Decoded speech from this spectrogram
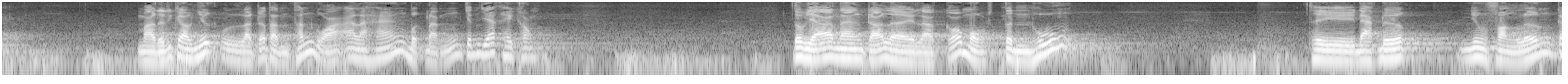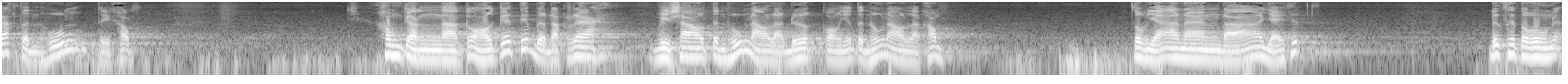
Mà đỉnh cao nhất là trở thành thánh quả a la hán bậc đẳng chánh giác hay không? Tôn giả a nan trả lời là có một tình huống thì đạt được, nhưng phần lớn các tình huống thì không. Không cần à, câu hỏi kế tiếp được đặt ra vì sao tình huống nào là được, còn những tình huống nào là không. Tôn giả a nan đã giải thích đức thế tôn đó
